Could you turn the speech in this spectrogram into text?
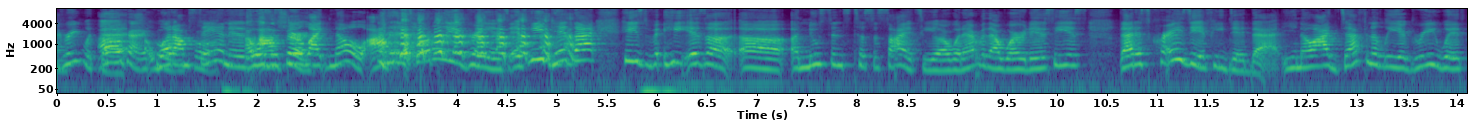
agree with Oh, that. okay, cool, what I'm cool. saying is, I I, feel sure. like no, I'm in totally agreement. If he did that, he's he is a, a a nuisance to society or whatever that word is. He is that is crazy if he did that. You know, I definitely agree with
